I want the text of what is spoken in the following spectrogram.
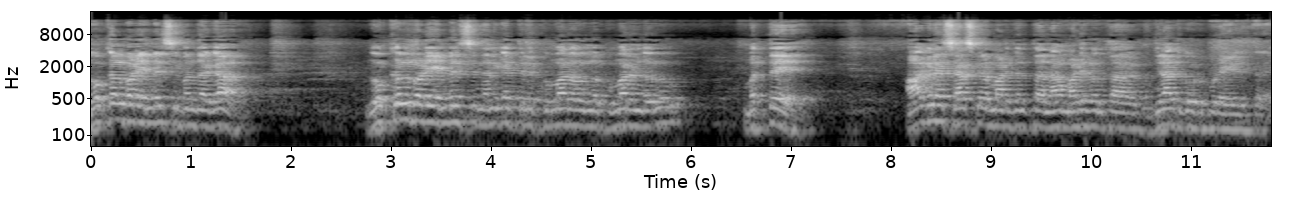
Local body M L C ಬಂದಾಗ, local body M L C Kumar ಅವರನ್ನು ಕುಮಾರಣ್ಣವರು ಮತ್ತೆ ಆಗಿನ ಶಾಸಕರು ಮಾಡಿದಂತ, ನಾವು ಮಾಡಿರುವಂತ ಗುಜರಾತ್ ಗೌಡ್ರು ಕೂಡ ಹೇಳಿರ್ತಾರೆ.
